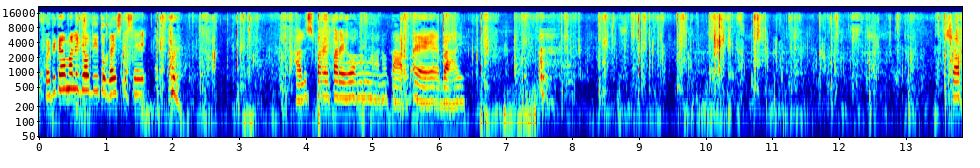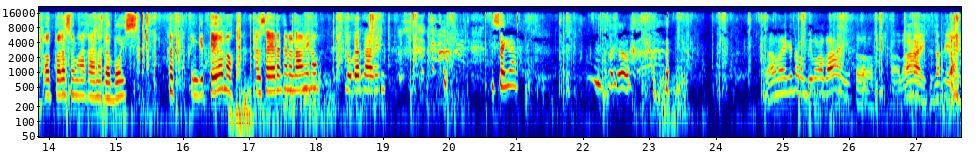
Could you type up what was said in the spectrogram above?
Pwede kang maligaw dito guys kasi halos pare-pareho ang ano, tao, eh, bahay. Shout out para sa mga Canada boys. Ingit kayo, no? Ang saya ng ano namin, no? Lugar namin. Saya. Saya. Mamay kita kung di mga bahay. Ito. Ah, bahay. Sasakyan.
